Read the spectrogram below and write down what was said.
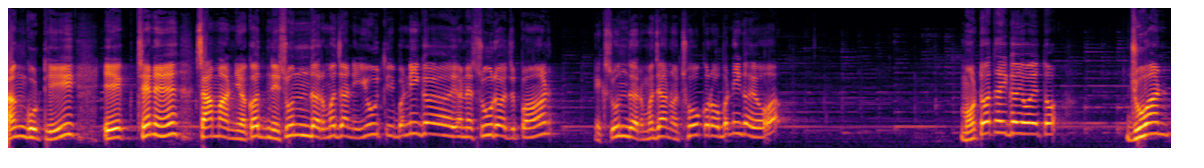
અંગૂઠી એક છે ને સામાન્ય કદની સુંદર મજાની યુવતી બની ગઈ અને સૂરજ પણ એક સુંદર મજાનો છોકરો બની ગયો મોટો થઈ ગયો એ તો? જુવાન,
